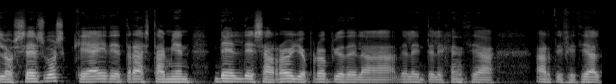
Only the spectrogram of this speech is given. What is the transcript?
los sesgos que hay detrás también del desarrollo propio de la, de la inteligencia artificial,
